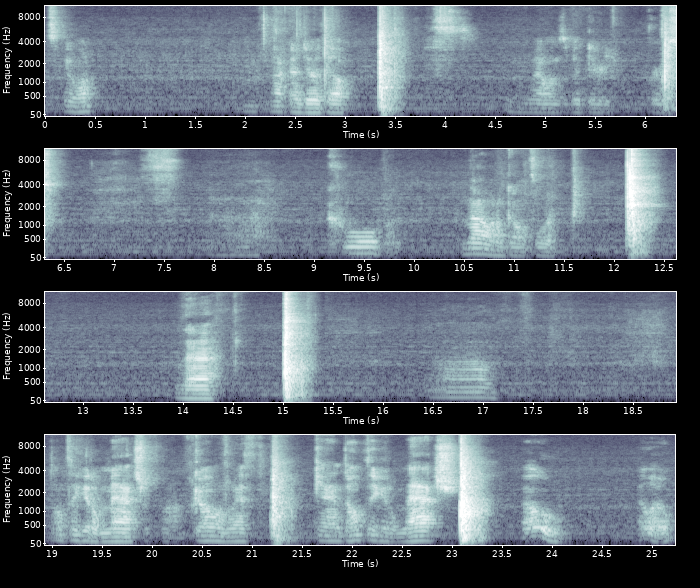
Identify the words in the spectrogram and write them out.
That's a good one. I'm not gonna do it though. That one's a bit dirty. Gross. Uh, cool, but not what I'm going for. Nah. Um, don't think it'll match with what I'm going with. Again, don't think it'll match. Oh, hello.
